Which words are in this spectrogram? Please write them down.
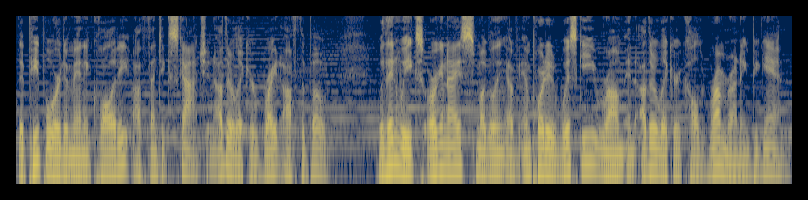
The people were demanding quality, authentic scotch and other liquor right off the boat. Within weeks, organized smuggling of imported whiskey, rum, and other liquor called rum running began.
